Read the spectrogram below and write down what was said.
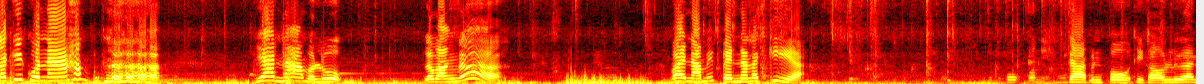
ลักกี้กลัวน้ำ ย่านน้ำวะลูก ระวังเด้อว่ายน้ำไม่เป็นนะลักกี้อะโป๊กก็เนี่ยจ้าเป็นโปะที่เขาเลื่อน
